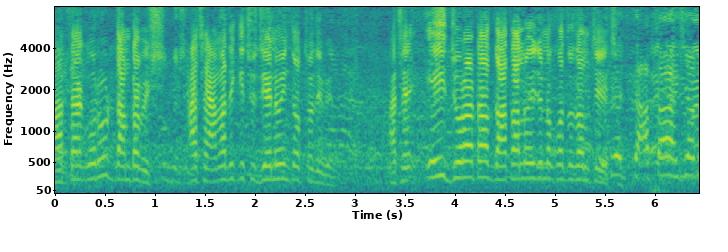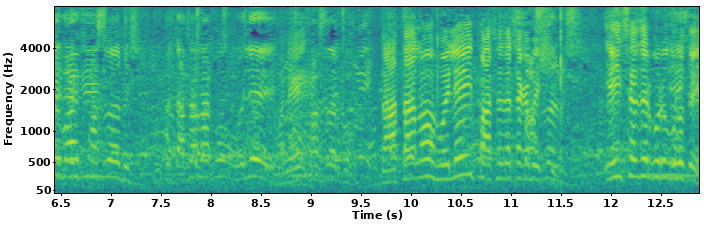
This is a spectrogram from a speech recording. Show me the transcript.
দাতা গরুর দামটা বেশি। আচ্ছা আমাদের কিছু জেনুইন তথ্য দেবেন। আচ্ছা এই জোড়াটা দাতালো এই জন্য কত দাম চেয়েছে? দাতা হিসাবে ভাই পাঁচ হাজার বেশি মানে টাকা বেশি। এই সাইজের গরুগুলোতে?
